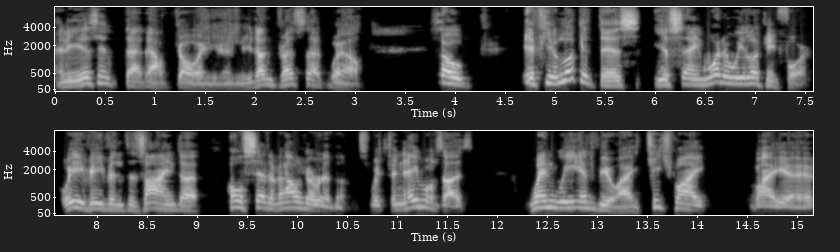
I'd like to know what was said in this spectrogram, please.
and he isn't that outgoing and he doesn't dress that well. So if you look at this, you're saying, what are we looking for? We've even designed a whole set of algorithms which enables us when we interview. I teach my my, uh,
